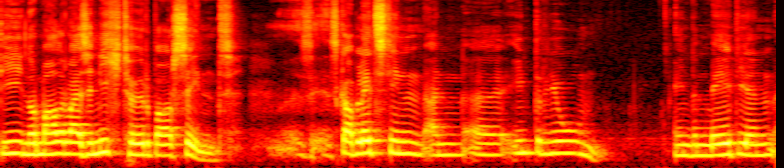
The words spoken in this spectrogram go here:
die normalerweise nicht hörbar sind. Es gab letztens ein äh, Interview in den Medien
